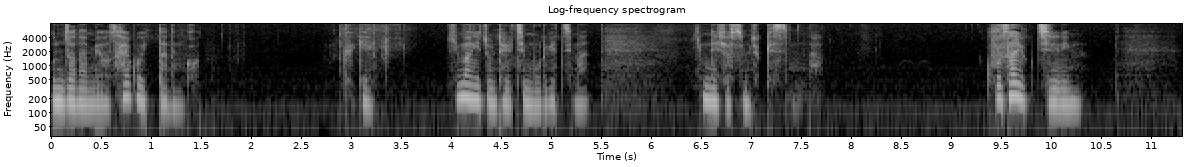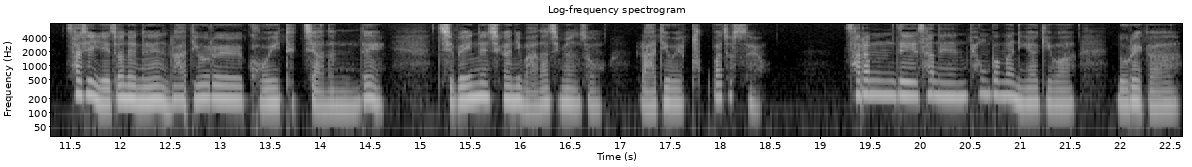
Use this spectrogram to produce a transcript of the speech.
운전하며 살고 있다는 것. 그게 희망이 좀 될지 모르겠지만 힘내셨으면 좋겠습니다. 9467님. 사실 예전에는 라디오를 거의 듣지 않았는데 집에 있는 시간이 많아지면서 라디오에 푹 빠졌어요. 사람들 사는 평범한 이야기와 노래가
